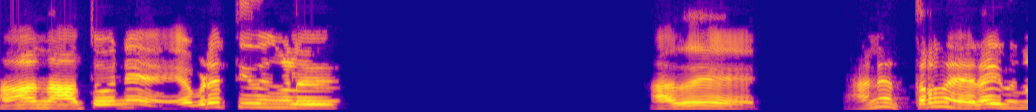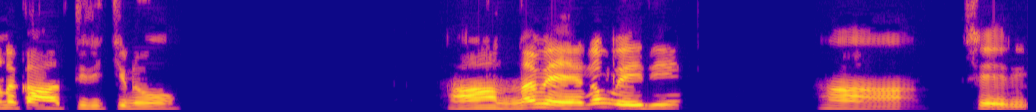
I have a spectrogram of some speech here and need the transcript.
ആ നാത്തോനെ എവിടെ എത്തി നിങ്ങൾ? അതെ ഞാൻ എത്ര നേരമായി നിങ്ങളെ കാത്തിരിക്കണു ആ എന്നാ വേഗം വരി. ആ ശരി.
